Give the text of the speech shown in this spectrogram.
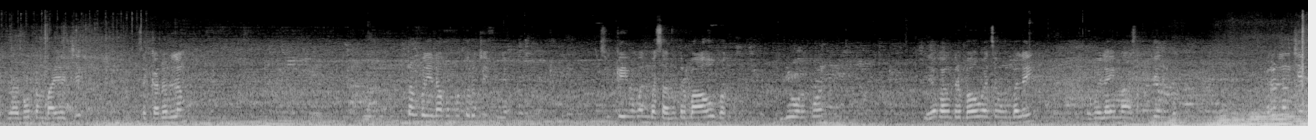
chip. Wala tang bayad chip. Sa kanon lang. Tang pa nila akong motor chip niya. Sige mo kan basa ng trabaho ba? Hindi ko kakuan. Hindi ko trabaho sa mong balay. Kung wala yung mga sakyan ba? Karon lang chip.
